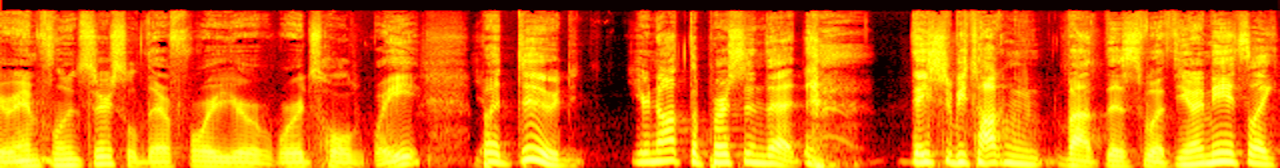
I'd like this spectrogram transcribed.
you're an influencer, so therefore your words hold weight. But dude, you're not the person that they should be talking about this with. You know what I mean? It's like,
